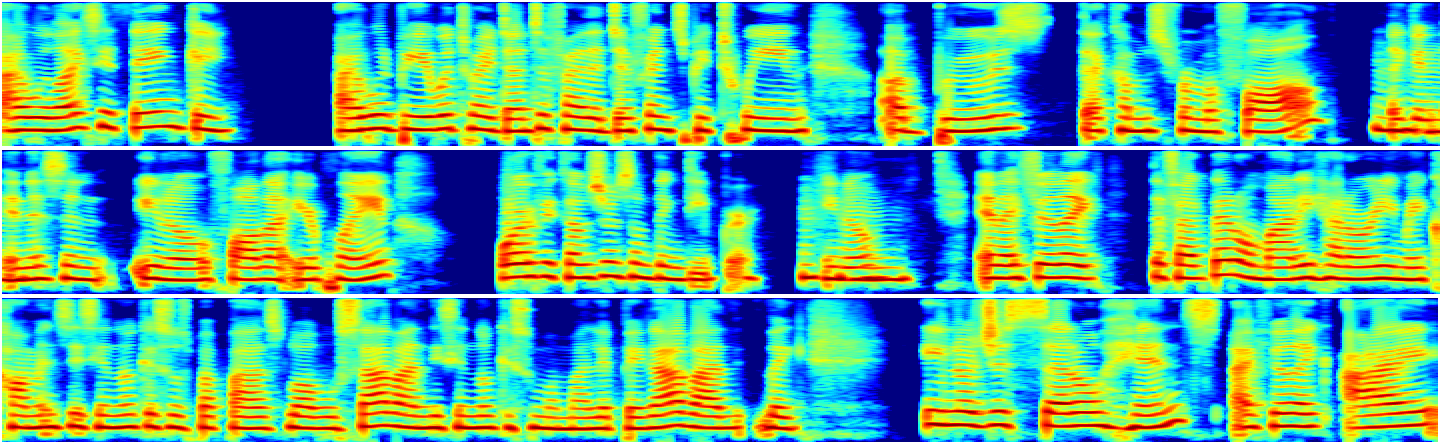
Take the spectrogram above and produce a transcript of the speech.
I would like to think I would be able to identify the difference between a bruise that comes from a fall, like an Mhm. innocent, you know, fall that you're playing, or if it comes from something deeper. you know? Mhm. And I feel like the fact that Omaree had already made comments diciendo que sus papás lo abusaban, diciendo que su mamá le pegaba, like, you know, just subtle hints. I feel like I,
